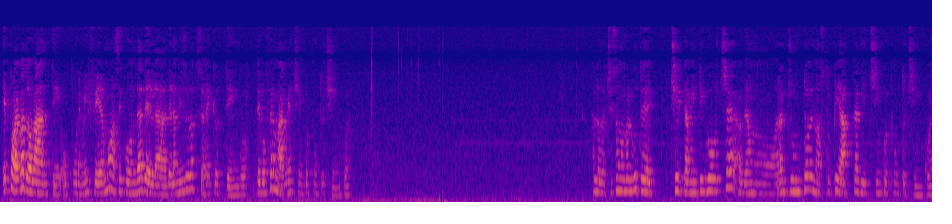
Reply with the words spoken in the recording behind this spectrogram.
e poi vado avanti oppure mi fermo a seconda della, della misurazione che ottengo. Devo fermarmi a 5.5. Allora, ci sono volute circa 20 gocce, abbiamo raggiunto il nostro pH di 5.5.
